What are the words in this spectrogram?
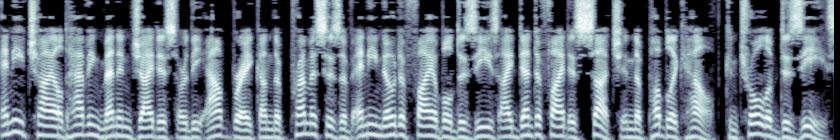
any child having meningitis or the outbreak on the premises of any notifiable disease identified as such in the Public Health Control of Disease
